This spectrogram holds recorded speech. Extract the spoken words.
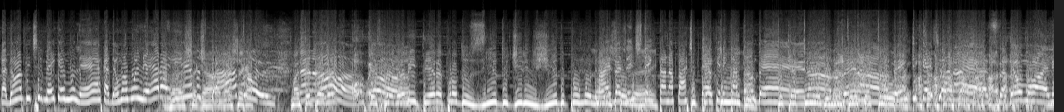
Cadê uma beatmaker mulher? Cadê uma mulher aí vai chegar, nos pratos? Vai chegar. Mas não, não, programa, pô. esse programa inteiro é produzido, dirigido por mulheres Mas a gente também. tem que estar na parte Tu técnica tudo, também. tu quer tudo, não, né? não Tu quer não. tudo. Tem que questionar essa, deu mole.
